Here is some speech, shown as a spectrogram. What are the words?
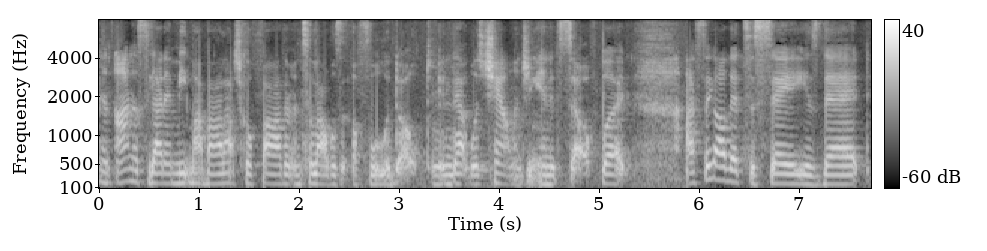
And honestly, I didn't meet my biological father until I was a full adult, and that was challenging in itself. But I say all that to say is that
